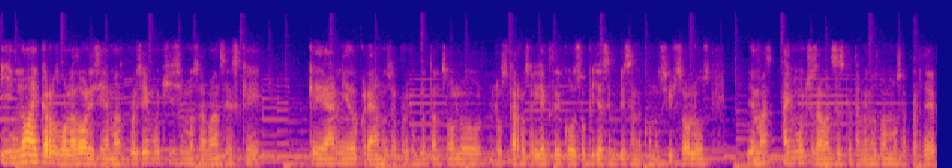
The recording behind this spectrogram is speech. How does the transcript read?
Y no hay carros voladores y demás pero sí hay muchísimos avances que, que han ido creando. O sea por ejemplo tan solo los carros eléctricos o que ya se empiezan a conducir solos y demás hay muchos avances que también nos vamos a perder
